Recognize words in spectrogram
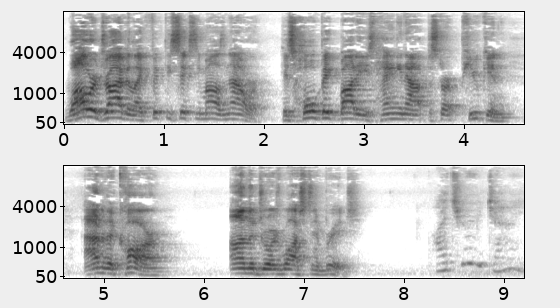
while we're driving like 50, 60 miles an hour. His whole big body is hanging out to start puking out of the car on the George Washington Bridge. Why'd you a giant?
